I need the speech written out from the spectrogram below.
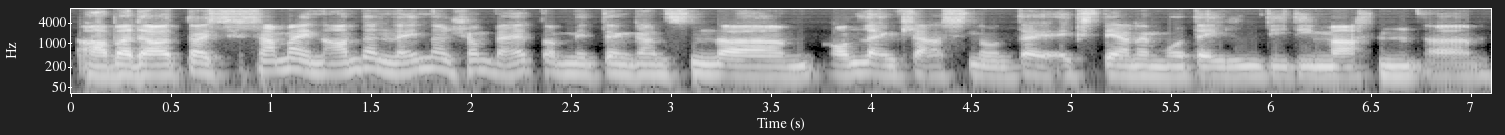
Aber da, da sind wir in anderen Ländern schon weiter mit den ganzen ähm, Online-Klassen und äh, externen Modellen, die die machen, ähm,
